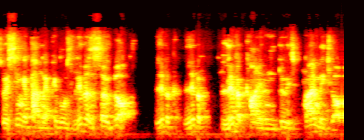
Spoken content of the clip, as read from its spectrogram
So we're seeing a pattern where people's livers are so blocked, liver, liver, liver can't even do its primary job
